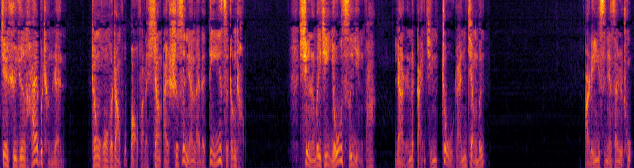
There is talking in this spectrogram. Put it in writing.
见徐军还不承认，陈红和丈夫爆发了相爱十四年来的第一次争吵，信任危机由此引发，两人的感情骤然降温。二零一四年三月初，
